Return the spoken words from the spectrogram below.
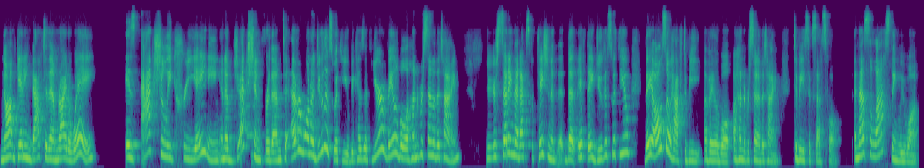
not getting back to them right away, is actually creating an objection for them to ever want to do this with you. Because if you're available 100% of the time, you're setting that expectation that, if they do this with you, they also have to be available 100% of the time to be successful. And that's the last thing we want.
